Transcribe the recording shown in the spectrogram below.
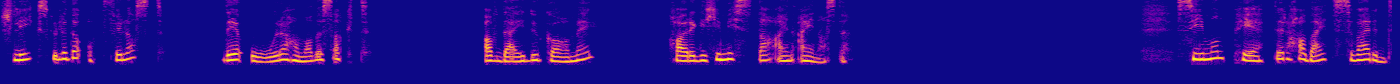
Slik skulle det oppfyllast, det ordet han hadde sagt. Av dei du ga meg, har eg ikkje mista ein einaste. Simon Peter hadde eit sverd,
